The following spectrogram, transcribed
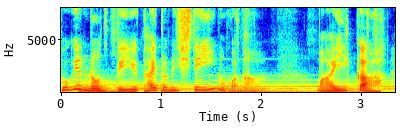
表現論っていうタイトルにしていいのかな？まあいいか。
